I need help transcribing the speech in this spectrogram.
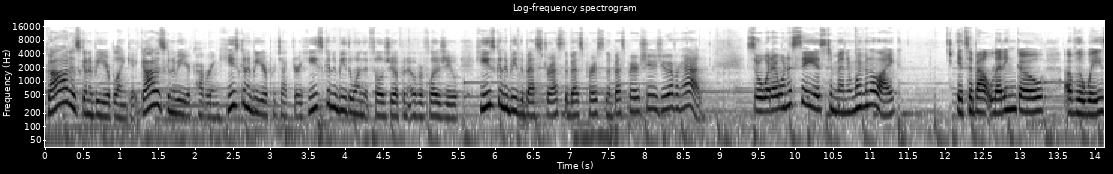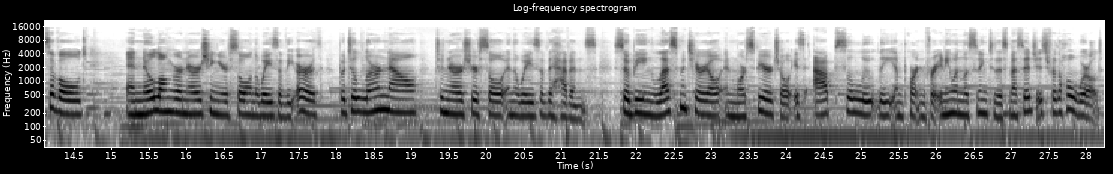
God is going to be your blanket. God is going to be your covering. He's going to be your protector. He's going to be the one that fills you up and overflows you. He's going to be the best dressed, the best person, the best pair of shoes you ever had. So, what I want to say is to men and women alike, it's about letting go of the ways of old and no longer nourishing your soul in the ways of the earth, but to learn now to nourish your soul in the ways of the heavens. So, being less material and more spiritual is absolutely important for anyone listening to this message. It's for the whole world,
